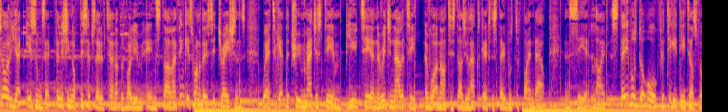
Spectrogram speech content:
Terje Isungset, finishing off this episode of Turn Up the Volume in style. And I think it's one of those situations where to get the true majesty and beauty and originality of what an artist does, you'll have to go to the stables to find out and see it live. Stables.org for ticket details for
